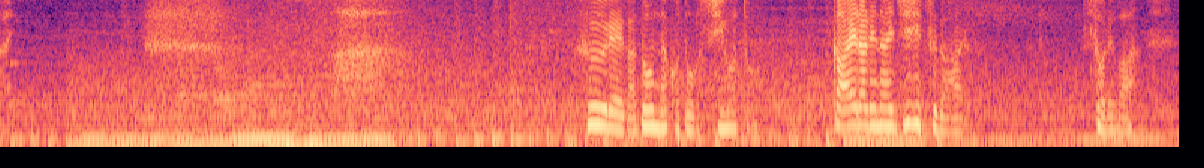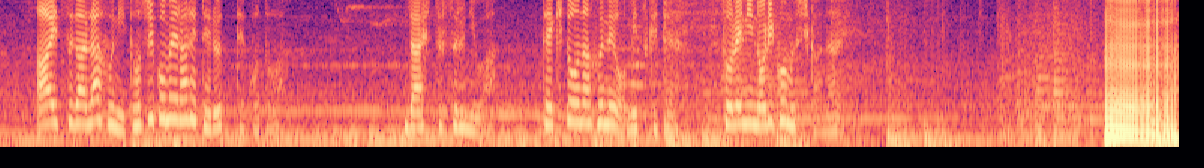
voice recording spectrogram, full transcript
い。風霊がどんなことをしようと変えられない事実がある。それはあいつがラフに閉じ込められてるってこと脱出するには適当な船を見つけてそれに乗り込むしかない hm.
